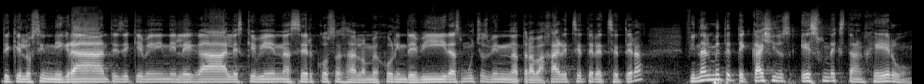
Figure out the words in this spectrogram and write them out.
de que los inmigrantes, de que vienen ilegales, que vienen a hacer cosas a lo mejor indebidas, muchos vienen a trabajar, etcétera, etcétera. Finalmente Tekashi es un extranjero.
